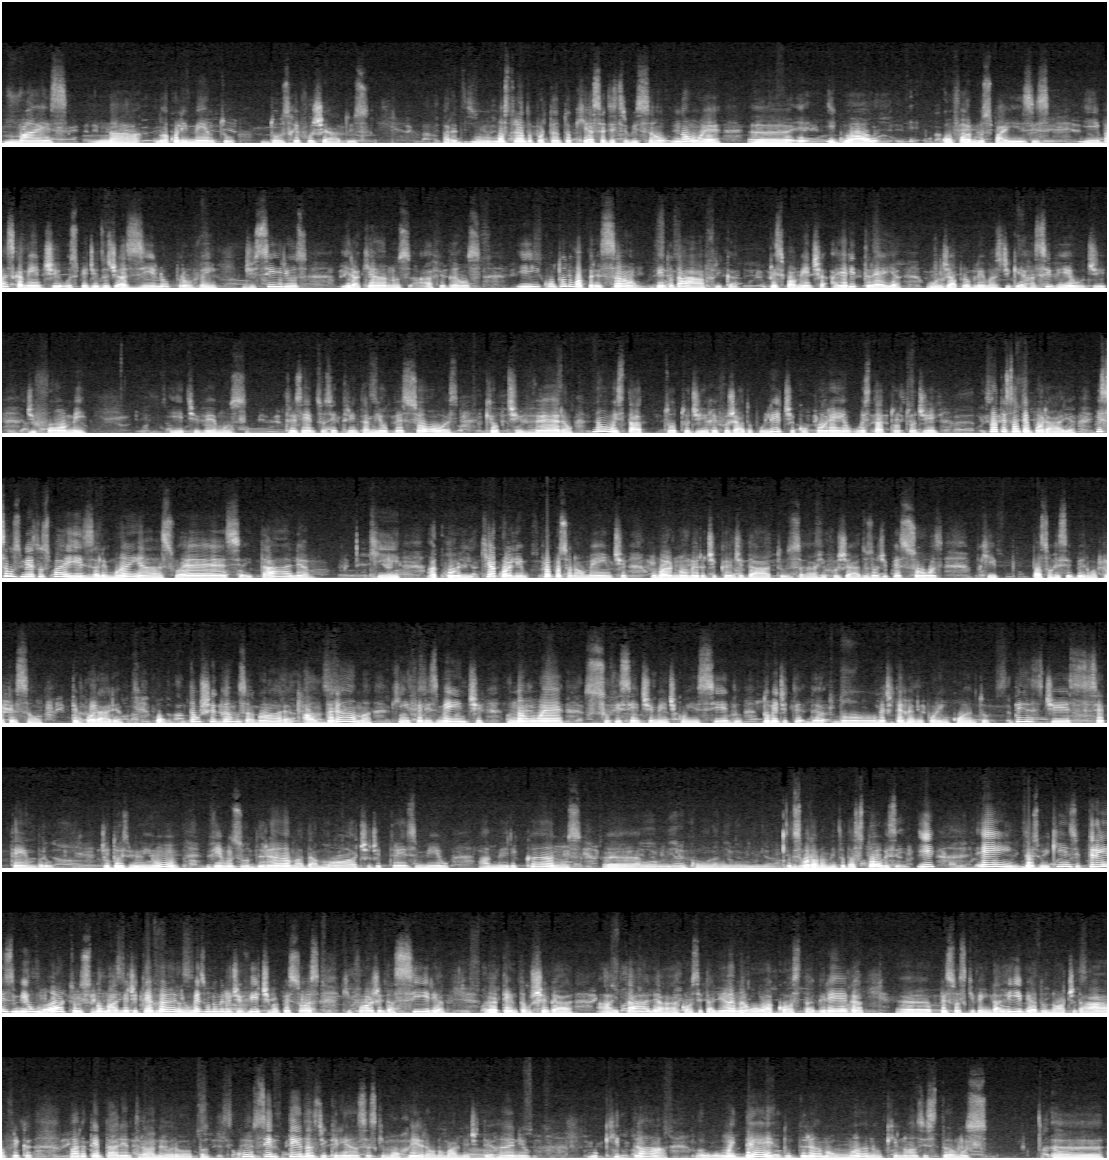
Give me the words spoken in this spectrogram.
mais na, no acolhimento dos refugiados, para, mostrando, portanto, que essa distribuição não é uh, igual conforme os países. E, basicamente, os pedidos de asilo provêm de sírios, iraquianos, afegãos, e com toda uma pressão vindo da África, principalmente a Eritreia, onde há problemas de guerra civil, de, de fome, e tivemos 330 mil pessoas que obtiveram não um estatuto de refugiado político, porém o um estatuto de proteção temporária. E são os mesmos países, Alemanha, Suécia, Itália, que acolhe, que acolhem proporcionalmente o maior número de candidatos a refugiados ou de pessoas que possam receber uma proteção temporária. Bom, então chegamos agora ao drama que, infelizmente, não é suficientemente conhecido do, Mediter do Mediterrâneo, por enquanto. Desde setembro de 2001, vimos o drama da morte de 3 mil americanos uh, com o desmoronamento das torres e em 2015 3 mil mortos no mar Mediterrâneo, o mesmo número de vítimas, pessoas que fogem da Síria uh, tentam chegar à Itália, à costa italiana ou à costa grega, uh, pessoas que vêm da Líbia, do norte da África, para tentar entrar na Europa, com centenas de crianças que morreram no mar Mediterrâneo o que dá uma ideia do drama humano que nós estamos uh,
